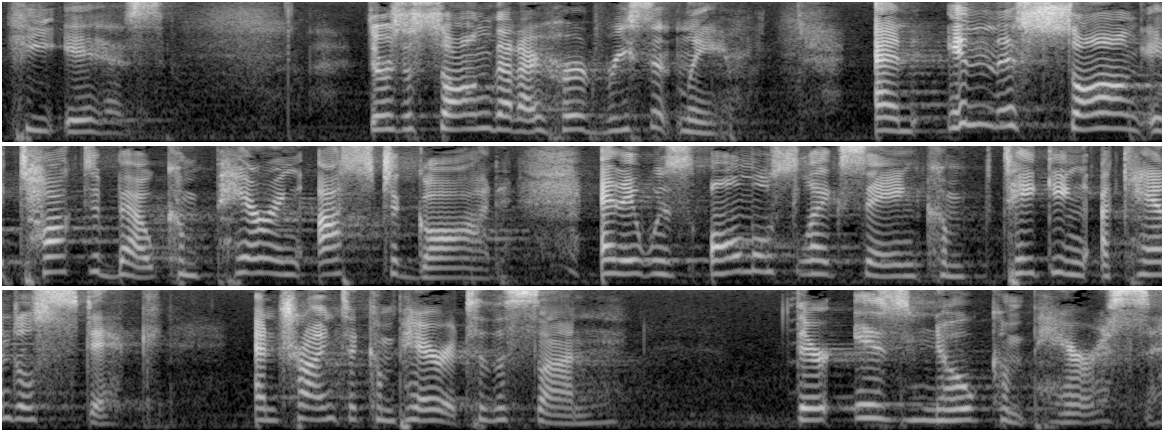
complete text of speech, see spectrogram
he is. There's a song that I heard recently and in this song, it talked about comparing us to God. And it was almost like saying, com- taking a candlestick and trying to compare it to the sun. There is no comparison.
